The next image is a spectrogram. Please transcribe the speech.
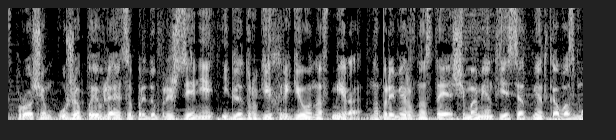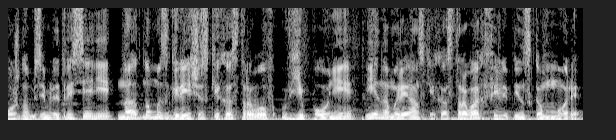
Впрочем, уже появляются предупреждения и для других регионов мира. Например, в настоящий момент есть отметка о возможном землетрясении на одном из греческих островов в Японии и на Марианских островах в Филиппинском море.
